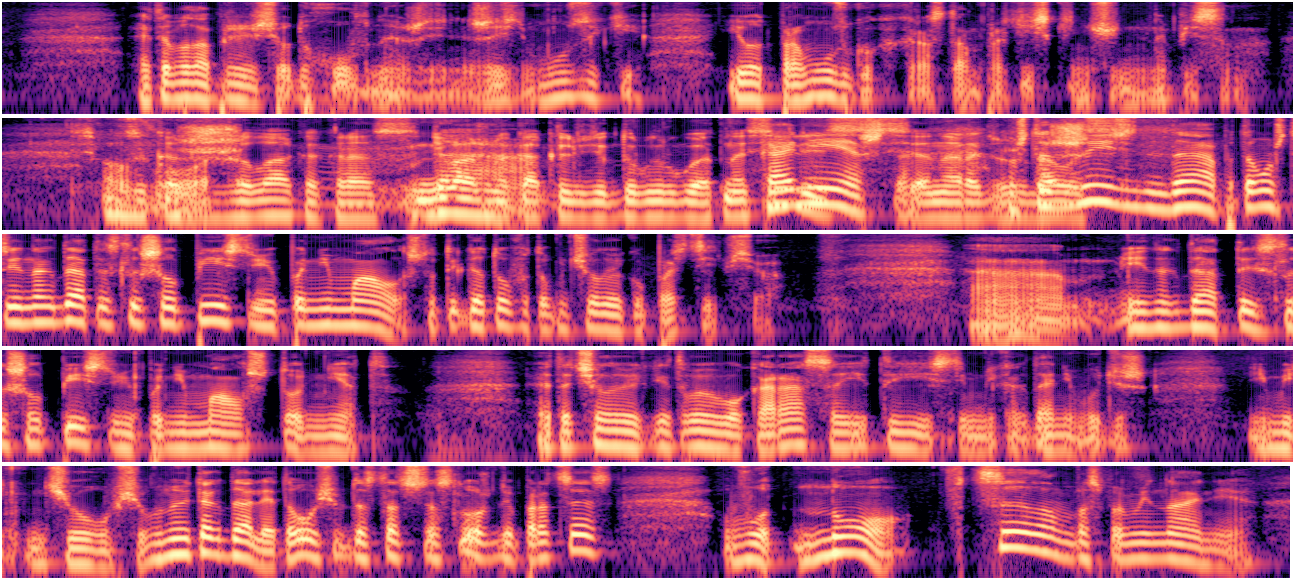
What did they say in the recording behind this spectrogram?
Это была прежде всего духовная жизнь, жизнь музыки. И вот про музыку как раз там практически ничего не написано. Музыка вот. жила как раз. Да. Неважно, как люди друг к другу относились. Конечно. Она потому что жизнь, да, потому что иногда ты слышал песню и понимал, что ты готов этому человеку простить все. А, иногда ты слышал песню и понимал, что нет. Это человек не твоего караса, и ты с ним никогда не будешь иметь ничего общего. Ну и так далее. Это, в общем, достаточно сложный процесс. Вот. Но в целом воспоминания –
